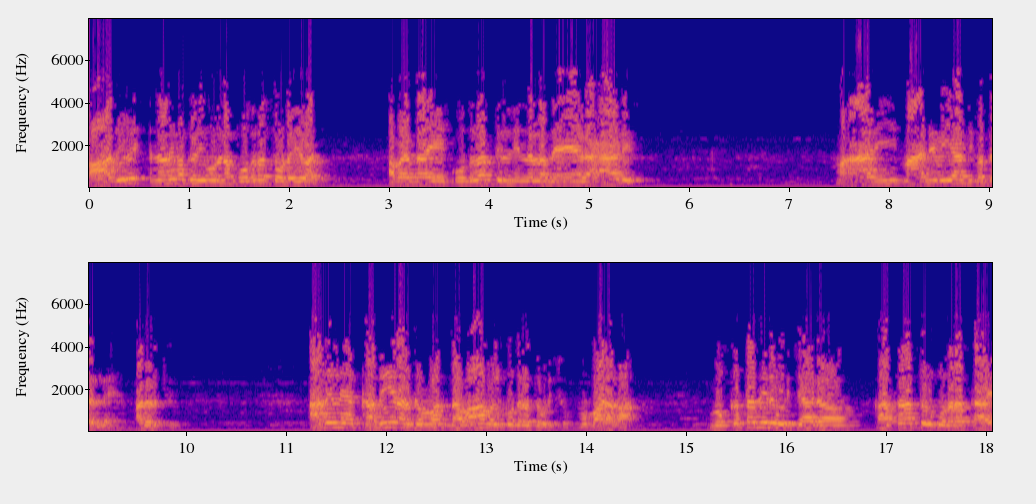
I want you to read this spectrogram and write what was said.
ഖാദിർ എന്ന് പറയുമ്പോൾ കഴിവുള്ള കുതിരത്തുടയവൻ അപ്പൊ ഈ കുതിരത്തിൽ നിന്നുള്ള നേരെ ആട്. മാനി മാനവീയ സിഫത്തല്ലേ അതെടുത്ത്. അതിൽ കദീർ എടുക്കുമ്പോൾ ദവാവൽ കുതിരത്ത് പിടിച്ചു. മുബാലക. മുക്കത്തതിന് പിടിച്ചാലോ? കസറത്തുൽ കുതിരത്തായി.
